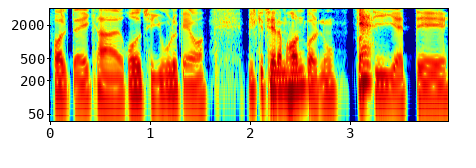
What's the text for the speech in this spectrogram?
folk, der ikke har råd til julegaver. Vi skal tale om håndbold nu, fordi ja. at øh,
